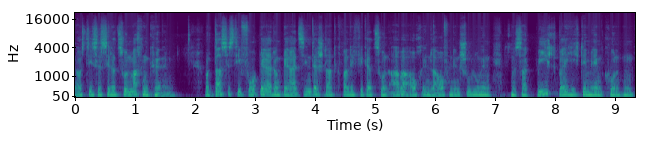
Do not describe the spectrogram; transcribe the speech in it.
aus dieser Situation machen können. Und das ist die Vorbereitung bereits in der Startqualifikation, aber auch in laufenden Schulungen, dass man sagt, wie spreche ich denn mit dem Kunden,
